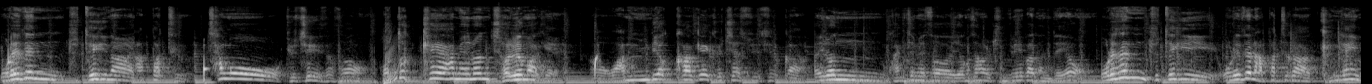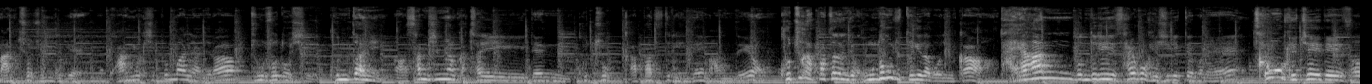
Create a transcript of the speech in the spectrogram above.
오래된 주택이나 아파트, 창호 교체에 있어서 어떻게 하면은 저렴하게, 어, 완벽하게 교체할 수 있을까, 이런 관점에서 영상을 준비해봤는데요. 오래된 주택이, 오래된 아파트가 굉장히 많죠, 전국에. 뭐 광역시뿐만이 아니라 중소도시, 군단위, 아, 30년 가차이 된 구축 아파트들이 굉장히 많은데요. 구축 아파트는 이제 공동주택이다 보니까 다양한 분들이 살고 계시기 때문에 창호 교체에 대해서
